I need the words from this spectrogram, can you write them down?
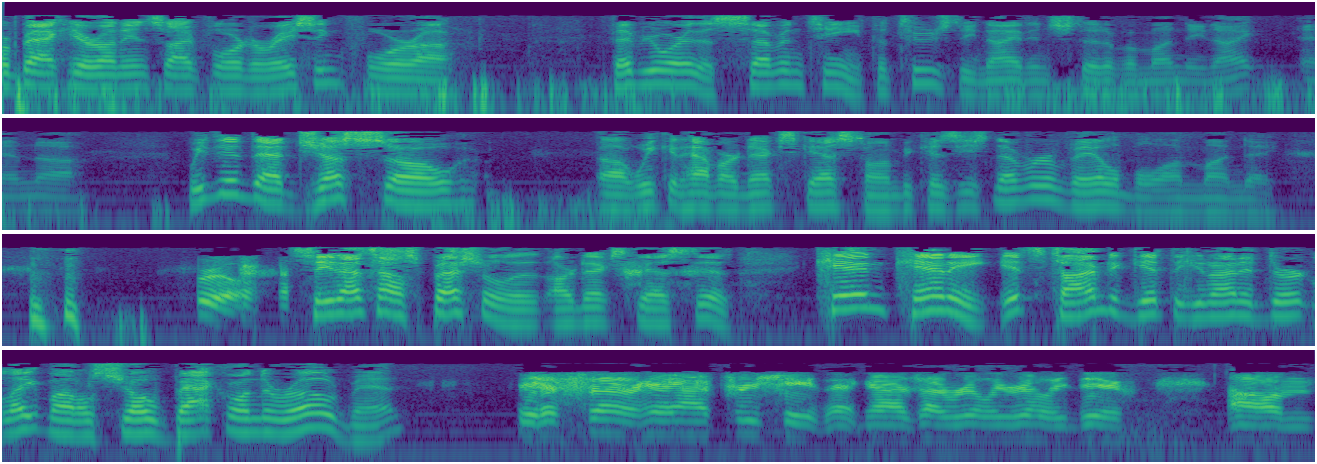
We're back here on Inside Florida Racing for uh, February the 17th, a Tuesday night instead of a Monday night. And uh, we did that just so uh, we could have our next guest on because he's never available on Monday. True. See, that's how special our next guest is. Ken Kenny, it's time to get the United Dirt Late Model Show back on the road, man. Yes, sir. Hey, I appreciate that, guys. I really, really do. Um,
